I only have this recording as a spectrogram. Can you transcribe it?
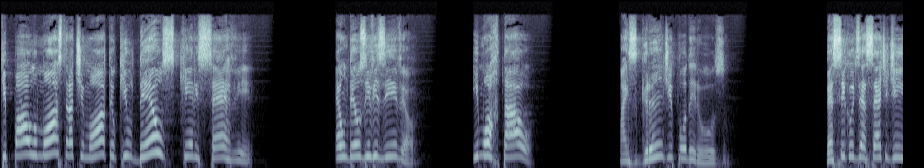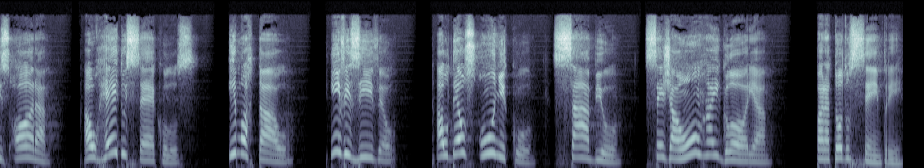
que Paulo mostra a Timóteo que o Deus que ele serve é um Deus invisível imortal, mas grande e poderoso. Versículo 17 diz: Ora, ao Rei dos séculos, imortal, invisível, ao Deus único, sábio, seja honra e glória para todos sempre.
